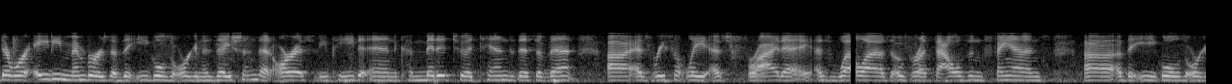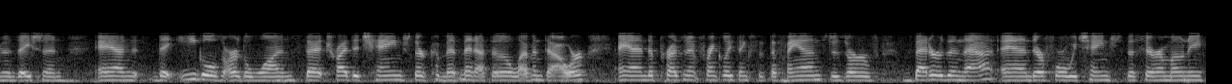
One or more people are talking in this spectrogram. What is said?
There were 80 members of the Eagles organization that RSVP'd and committed to attend this event uh, as recently as Friday, as well as over a thousand fans uh, of the Eagles organization. And the Eagles are the ones that tried to change their commitment at the 11th hour. And the president, frankly, thinks that the fans deserve better than that. And therefore, we changed the ceremony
